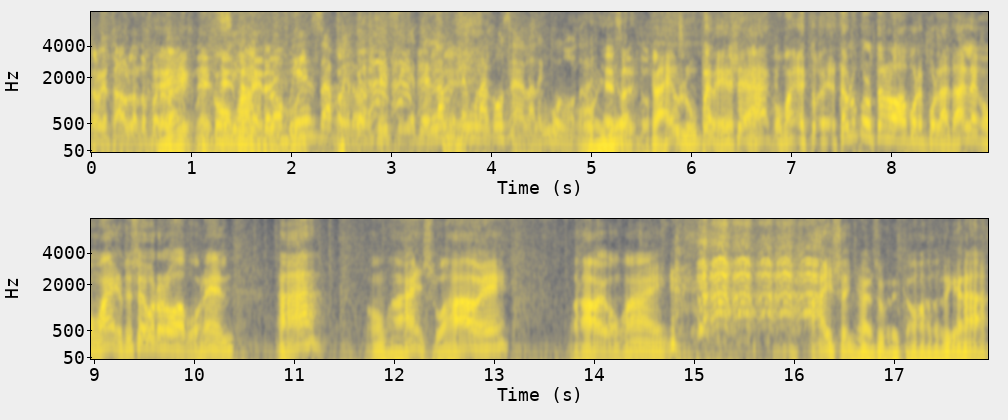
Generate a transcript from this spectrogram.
Claro que estaba hablando fuera Eh, de, de, ¿cómo de- Sí, de- madre, porque tú lo piensas, pero sí, sí, la mente en una cosa y la lengua en otra. Oye, Exacto. Clase blooper ese, ¿ah? Comay, esto, este blooper usted no lo va a poner por la tarde, Comay. Yo estoy seguro que no lo va a poner. ¿Ah? Comay, suave. Suave, Comay. Ay, Señor Jesucristo amado. Así que nada.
